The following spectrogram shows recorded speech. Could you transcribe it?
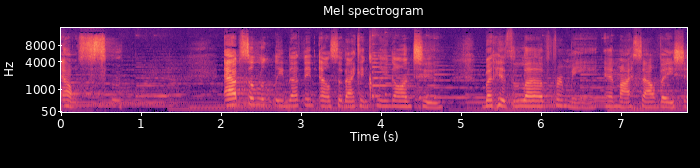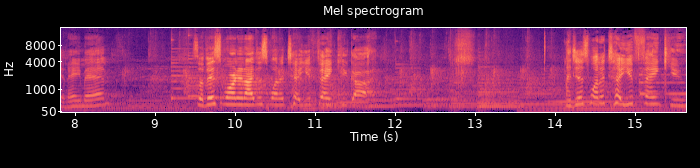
else, absolutely nothing else that I can cling on to but His love for me and my salvation. Amen. So this morning, I just want to tell you thank you, God. I just want to tell you thank you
